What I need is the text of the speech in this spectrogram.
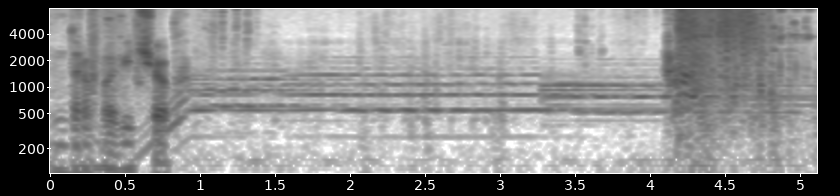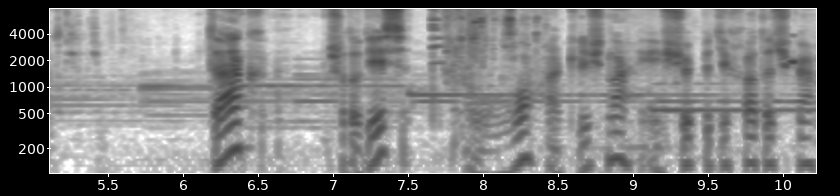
дробовичок. Так, что тут есть? О, отлично. Еще пятихаточка.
